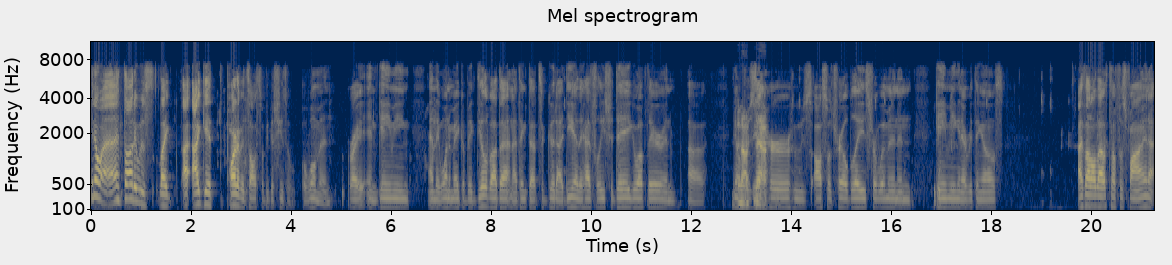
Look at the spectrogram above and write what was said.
you know, I, I thought it was like I, I get part of it's also because she's a, a woman, right, in gaming, and they want to make a big deal about that, and I think that's a good idea. They had Felicia Day go up there and uh, you know And, present yeah. her, who's also trailblazed for women and gaming and everything else. I thought all that stuff was fine. I,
